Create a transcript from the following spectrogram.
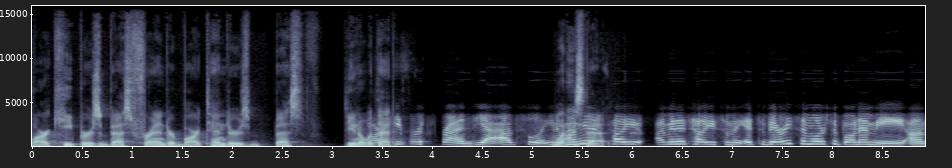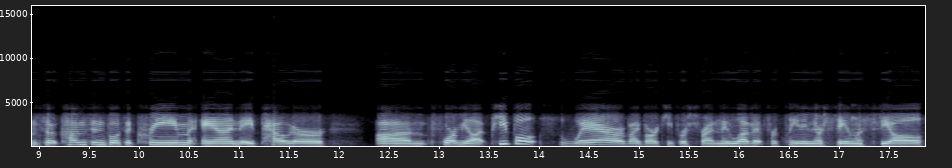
barkeeper's best friend or bartender's best do you know what barkeeper's that Barkeeper's friend. Yeah, absolutely. You know, what is I'm gonna that? Tell you, I'm going to tell you something. It's very similar to Bon Ami. Um, so it comes in both a cream and a powder um, formula. People swear by Barkeeper's Friend. They love it for cleaning their stainless steel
